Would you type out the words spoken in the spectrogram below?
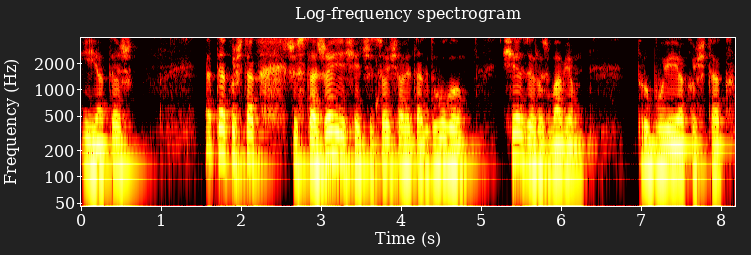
i ja też. Ja to jakoś tak, czy starzeję się, czy coś, ale tak długo siedzę, rozmawiam, próbuję jakoś tak,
